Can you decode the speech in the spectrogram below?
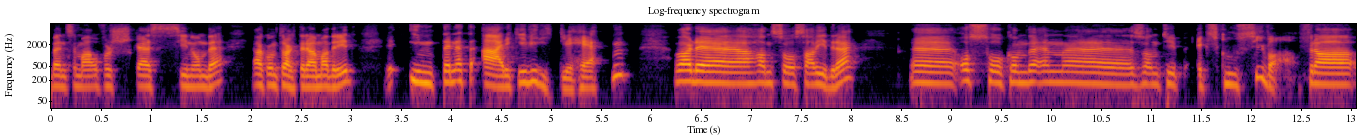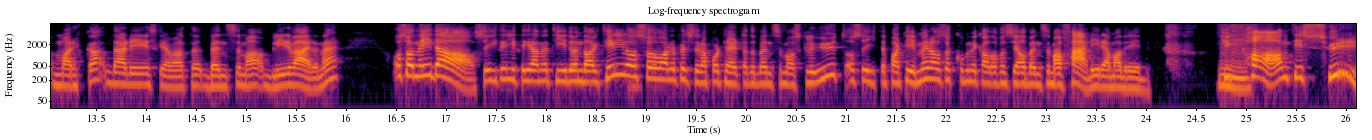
Benzema hvorfor skal jeg si noe om det? Jeg har kontrakt i Real Madrid. Internett er ikke virkeligheten, var det han så sa videre. Eh, og så kom det en eh, sånn type eksklusiva fra Marca, der de skrev at Benzema blir værende. Og så nei da! Så gikk det litt grann tid og en dag til, og så var det plutselig rapportert at Benzema skulle ut, og så gikk det et par timer, og så kommunikal offisial Benzema ferdig i Real Madrid. Fy Mm. faen til surr!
